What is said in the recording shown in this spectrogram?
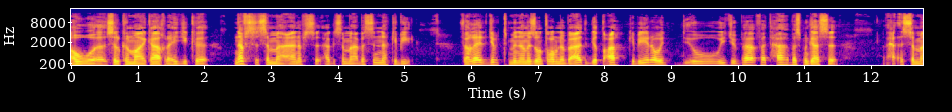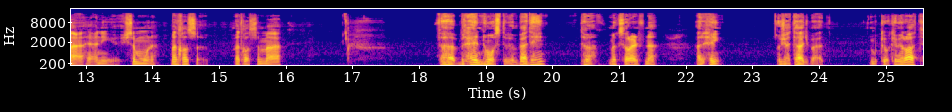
أو سلك المايك اخره يجيك نفس السماعة نفس حق السماعة بس انه كبير. فغير جبت من أمازون طلبنا بعد قطعة كبيرة ويجي بها فتحة بس مقاس السماعة يعني إيش يسمونه؟ مدخل مدخل السماعة. فبالحين هو استفهم بعدين؟ تمام مكسر عرفناه. الحين وش احتاج بعد؟ كاميرات؟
